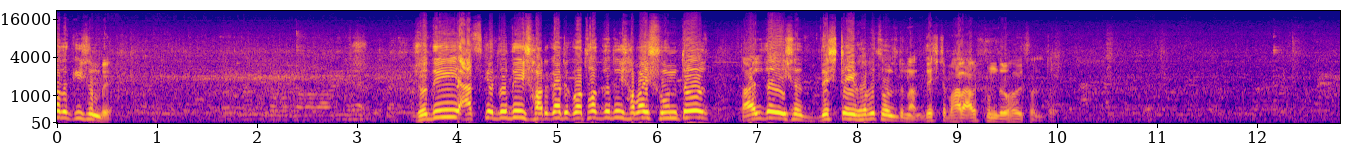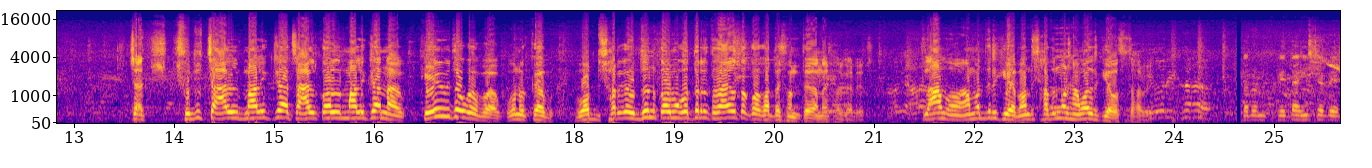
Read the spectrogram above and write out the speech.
কথা কী শুনবে? যদি আজকে যদি সরকারের কথা যদি সবাই শুনতো তাহলে তো এই সব- দেশটা এইভাবে চলতো না দেশটা ভালো আরও সুন্দরভাবে চলতো। চা- শুধু চাল মালিকরা চাল কল মালিকরা না কেউই তো কোনো সরকার উদ্যোগ কর্মকর্তারা তারাও তো কথা শুনতে না সরকারের। আমাদের কি হবে? আমাদের সাধারণ মানুষ আমাদের কি অবস্থা হবে? সাধারণ ক্রেতা হিসেবে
